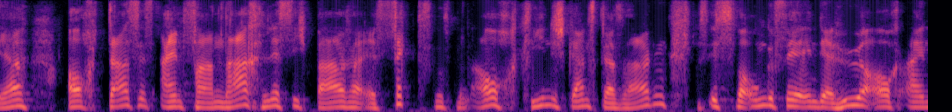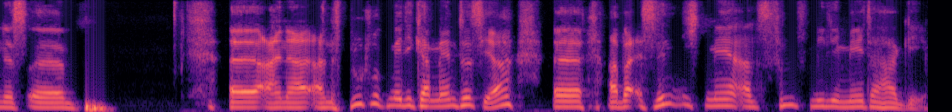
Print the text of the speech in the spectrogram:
Ja, auch das ist ein vernachlässigbarer Effekt. Das muss man auch klinisch ganz klar sagen. Das ist zwar ungefähr in der Höhe auch eines äh, äh, einer, eines Blutdruckmedikamentes, ja, äh, aber es sind nicht mehr als fünf Millimeter Hg.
